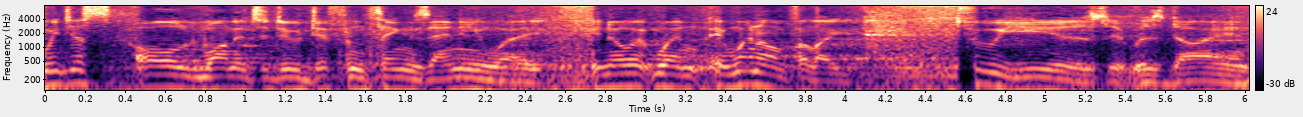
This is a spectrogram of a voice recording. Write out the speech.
we just all wanted to do different things anyway. You know, it went it went on for like two years. It was dying.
